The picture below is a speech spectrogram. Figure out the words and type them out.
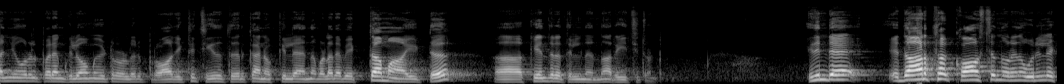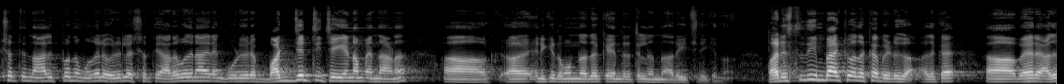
അഞ്ഞൂറിൽ പരം കിലോമീറ്റർ ഉള്ളൊരു പ്രോജക്റ്റ് ചെയ്ത് തീർക്കാൻ ഒക്കില്ല എന്ന് വളരെ വ്യക്തമായിട്ട് കേന്ദ്രത്തിൽ നിന്ന് അറിയിച്ചിട്ടുണ്ട്. ഇതിന്റെ യഥാർത്ഥ കോസ്റ്റ് എന്ന് പറയുന്നത് ഒരു ലക്ഷത്തി നാൽപ്പത് മുതൽ ഒരു ലക്ഷത്തി അറുപതിനായിരം കോടി വരെ ബഡ്ജറ്റ് ചെയ്യണം എന്നാണ് എനിക്ക് തോന്നുന്നത് കേന്ദ്രത്തിൽ നിന്ന് അറിയിച്ചിരിക്കുന്നത്. പരിസ്ഥിതി ഇമ്പാക്റ്റും അതൊക്കെ വിടുക. അതൊക്കെ വേറെ അത്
